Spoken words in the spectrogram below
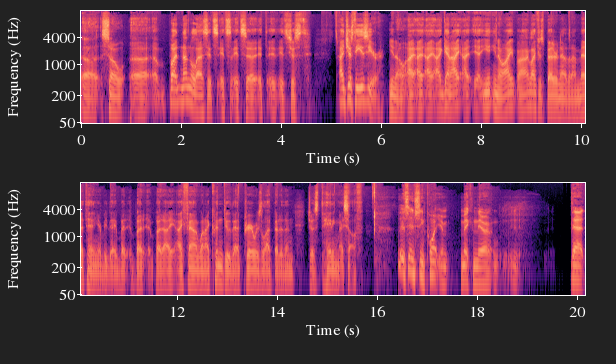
Uh, so, uh, but nonetheless, it's it's it's uh, it, it, it's just. I just easier, you know. I, I, I again, I, I, you know, I, my life is better now that I'm meditating every day. But, but, but I, I found when I couldn't do that, prayer was a lot better than just hating myself. There's an interesting point you're making there that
